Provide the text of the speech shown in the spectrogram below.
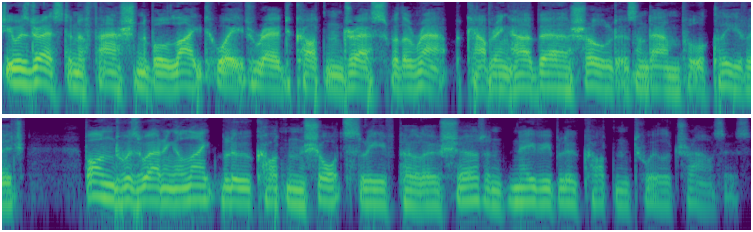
She was dressed in a fashionable lightweight red cotton dress with a wrap covering her bare shoulders and ample cleavage. Bond was wearing a light blue cotton short sleeve polo shirt and navy blue cotton twill trousers.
